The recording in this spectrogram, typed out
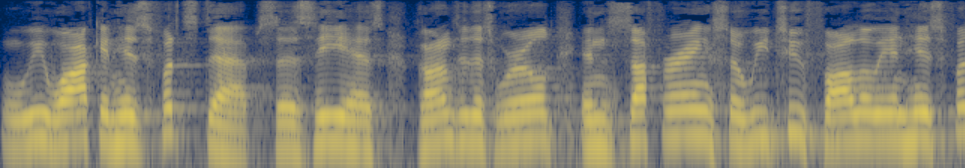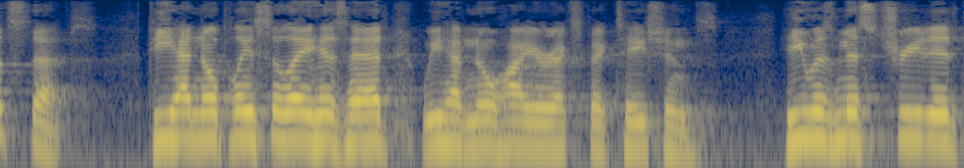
We walk in his footsteps as he has gone through this world in suffering, so we too follow in his footsteps. If he had no place to lay his head, we have no higher expectations. He was mistreated,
